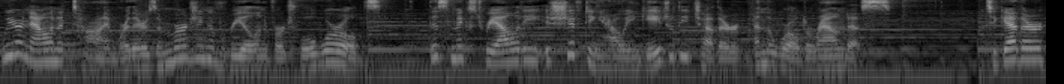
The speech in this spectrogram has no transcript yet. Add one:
We are now in a time where there is a merging of real and virtual worlds. This mixed reality is shifting how we engage with each other and the world around us. Together,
